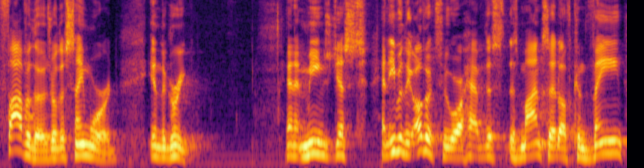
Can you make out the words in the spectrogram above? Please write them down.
Five of those are the same word in the Greek. And it means just, and even the other two are have this, this mindset of conveying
